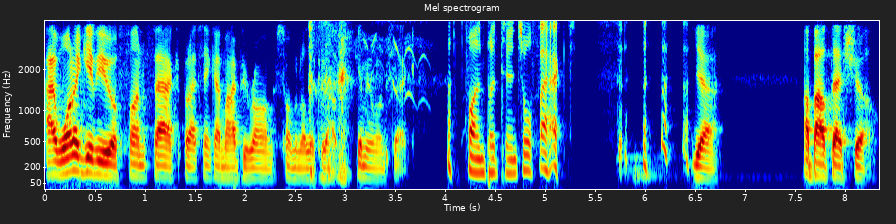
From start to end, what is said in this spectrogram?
I want to give you a fun fact, but I think I might be wrong, so I'm going to look it up. Give me one sec. Fun potential fact. Yeah. About that show.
